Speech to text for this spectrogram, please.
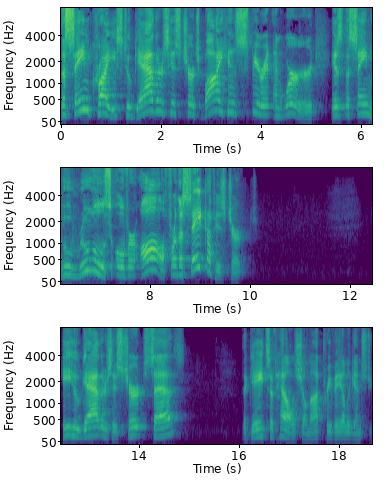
The same Christ who gathers his church by his Spirit and Word is the same who rules over all for the sake of his church. He who gathers his church says, the gates of hell shall not prevail against you.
